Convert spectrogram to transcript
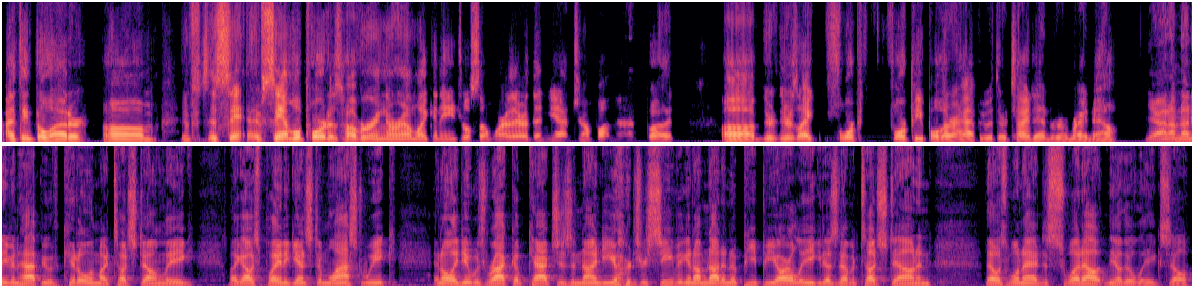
I think the latter. Um, if, if Sam, if Sam Laporta is hovering around like an angel somewhere there, then yeah, jump on that. But uh, there, there's like four four people that are happy with their tight end room right now. Yeah, and I'm not even happy with Kittle in my touchdown league. Like I was playing against him last week, and all he did was rack up catches and 90 yards receiving, and I'm not in a PPR league. He doesn't have a touchdown, and that was one I had to sweat out in the other league. So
